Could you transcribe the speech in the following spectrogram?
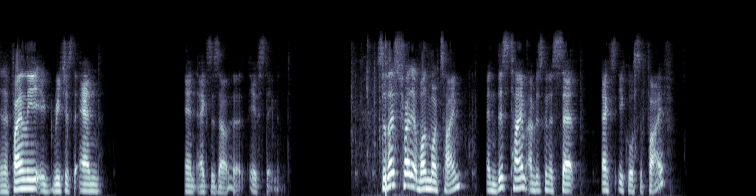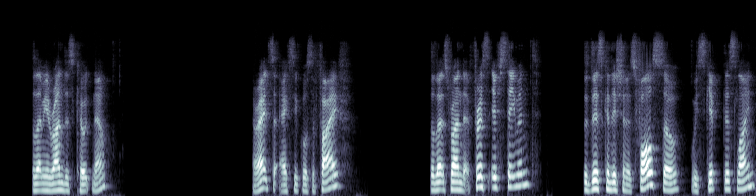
And then finally it reaches the end and exits out the if statement. So let's try that one more time. And this time I'm just going to set x equals to 5. So let me run this code now. All right, so x equals to 5. So let's run that first if statement. So this condition is false, so we skip this line.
